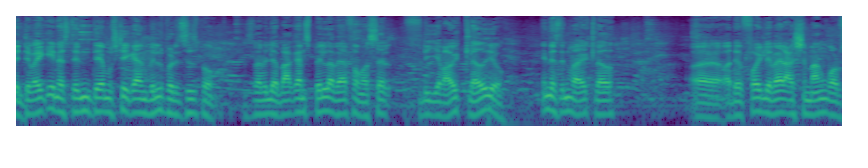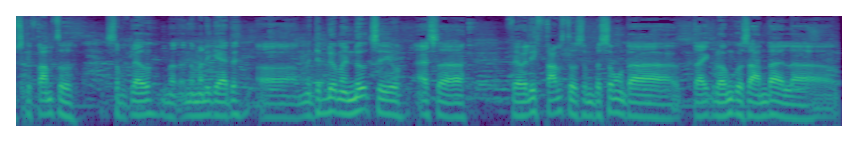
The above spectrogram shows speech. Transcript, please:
men det var ikke en af stemmen, det jeg måske gerne ville på det tidspunkt. Så der ville jeg bare gerne spille og være for mig selv, fordi jeg var jo ikke glad jo. En af stemme var jeg ikke glad. Øh, og det er jo frygteligt at være et arrangement, hvor du skal fremstå som glad, når, når man ikke er det. Og, men det blev man nødt til jo. Altså, for jeg vil ikke fremstå som en person, der, der ikke vil omgås andre, eller,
